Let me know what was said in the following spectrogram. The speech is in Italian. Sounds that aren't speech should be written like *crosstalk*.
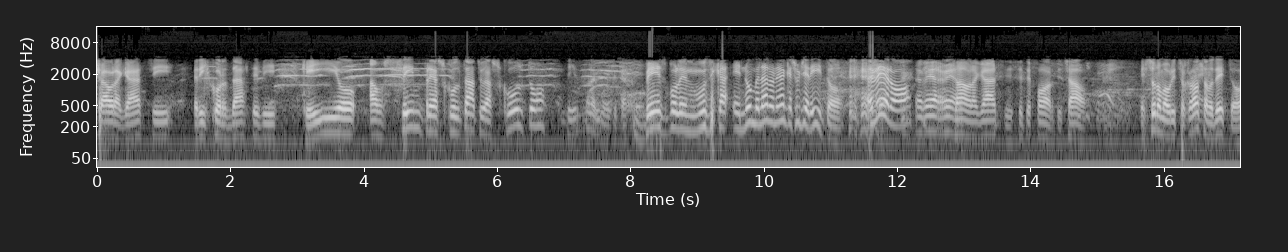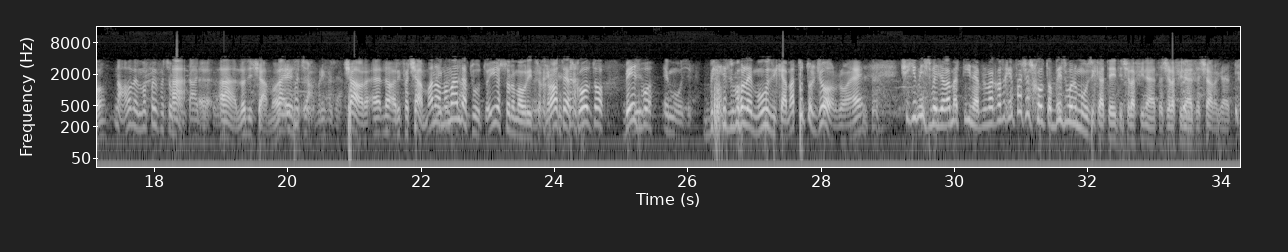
ciao ragazzi, ricordatevi che io ho sempre ascoltato e ascolto Baseball e musica. baseball e musica e non me l'hanno neanche suggerito. È vero? *laughs* È vero, è vero. Ciao ragazzi, siete forti, ciao. E sono Maurizio Crotta, l'ho detto? No, vabbè, ma poi facciamo Ah, montaggio. eh, ah, lo diciamo. Vai, eh. rifacciamo, rifacciamo. Ciao, eh, no, rifacciamo. Ma no, ma manda tutto. Io sono Maurizio Crotta e ascolto *laughs* baseball, E musica. baseball e musica, ma tutto il giorno, eh? *laughs* Cioè io mi sveglio la mattina, la prima cosa che faccio ascolto baseball e musica. Attenti, c'è la finata, c'è la finata. Ciao ragazzi.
